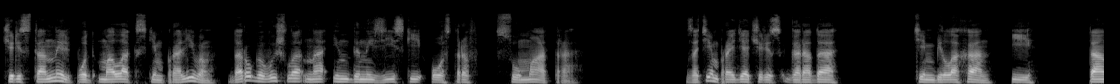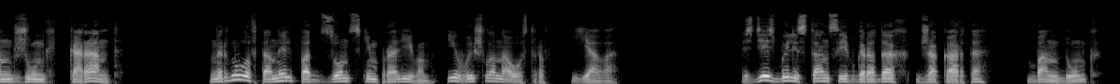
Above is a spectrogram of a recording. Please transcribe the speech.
Через тоннель под Малакским проливом дорога вышла на индонезийский остров Суматра. Затем, пройдя через города Тембилахан и Танджунг-Карант, нырнула в тоннель под Зонским проливом и вышла на остров Ява. Здесь были станции в городах Джакарта, Бандунг,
